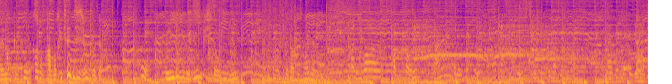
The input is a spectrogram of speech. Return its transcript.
얼만큼 큰, 커서 바보 같은지 좀 보자. 어, 용도기가 유용핏이 나오네. 어, 어떻게 나도 사야 되는데. 한번 입어볼까, 우리? 나는 여기 그게 맞는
